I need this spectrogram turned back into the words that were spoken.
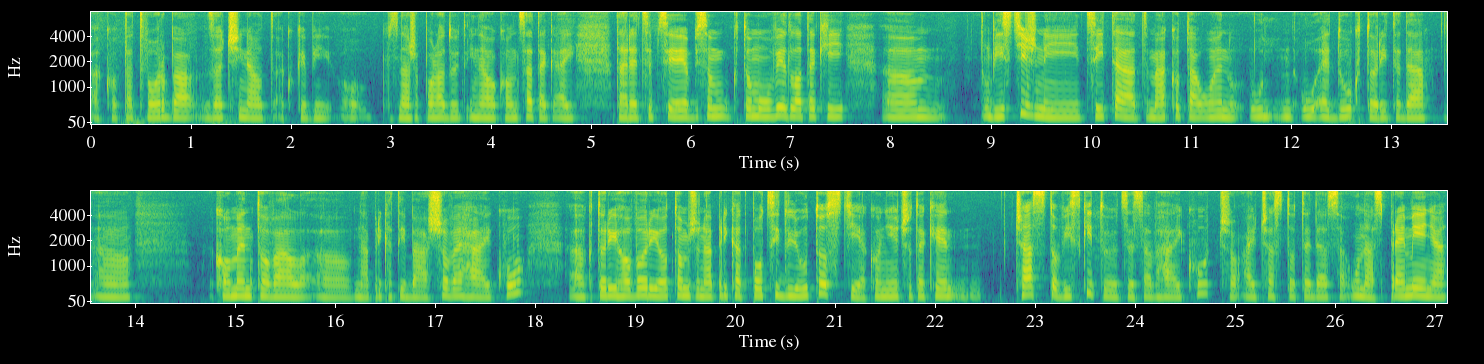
ako tá tvorba začína od, ako keby o, z nášho pohľadu od iného konca, tak aj tá recepcia. Ja by som k tomu uviedla taký um, výstižný citát Makota Uedu, ktorý teda uh, komentoval uh, napríklad tie Bášové hajku, uh, ktorý hovorí o tom, že napríklad pocit ľútosti ako niečo také často vyskytujúce sa v hajku, čo aj často teda sa u nás premieňa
